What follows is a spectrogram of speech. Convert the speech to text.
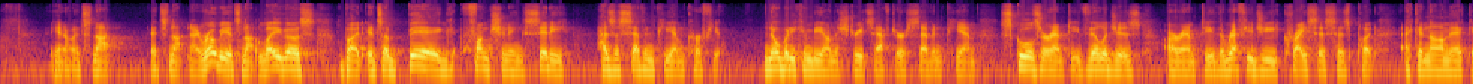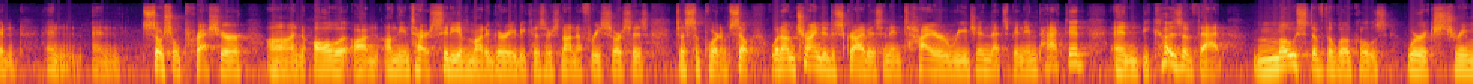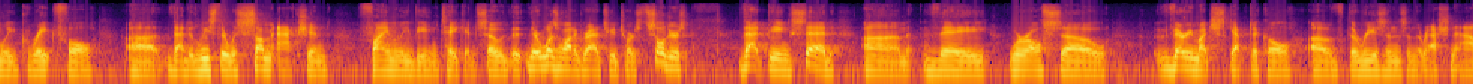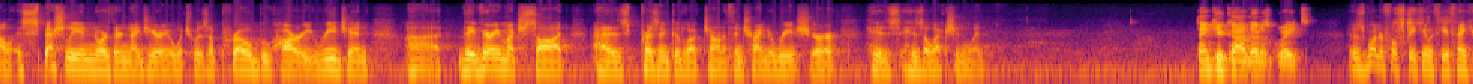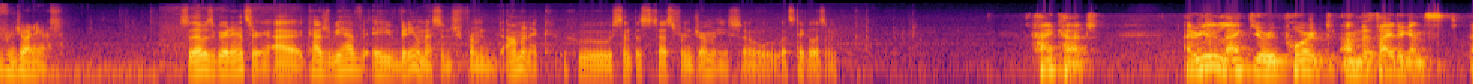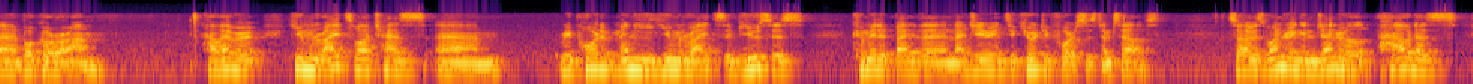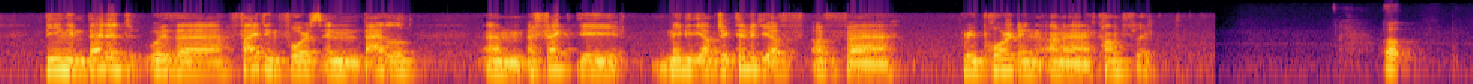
you know, it's not, it's not Nairobi, it's not Lagos, but it's a big functioning city, has a 7 p.m. curfew. Nobody can be on the streets after 7 p.m. Schools are empty, villages are empty. The refugee crisis has put economic and, and, and social pressure on, all, on, on the entire city of Maiduguri because there's not enough resources to support them. So what I'm trying to describe is an entire region that's been impacted. And because of that, most of the locals were extremely grateful uh, that at least there was some action finally being taken. So th there was a lot of gratitude towards the soldiers. That being said, um, they were also very much skeptical of the reasons and the rationale, especially in northern Nigeria, which was a pro Buhari region. Uh, they very much saw it as President Goodluck Jonathan trying to reassure his, his election win. Thank you, Kaj. That was great. It was wonderful speaking with you. Thank you for joining us. So that was a great answer. Uh, Kaj, we have a video message from Dominic, who sent this to us from Germany. So let's take a listen. Hi, Kaj. I really liked your report on the fight against uh, Boko Haram. However, Human Rights Watch has um, reported many human rights abuses committed by the Nigerian security forces themselves. So I was wondering, in general, how does being embedded with a fighting force in battle um, affect the maybe the objectivity of of uh, reporting on a conflict? Well,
